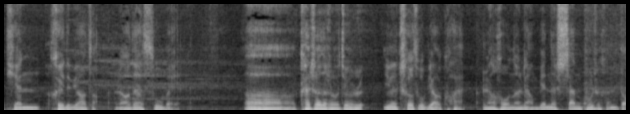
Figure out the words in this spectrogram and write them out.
天黑的比较早，然后在苏北，呃，开车的时候就是因为车速比较快，然后呢两边的山不是很陡，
